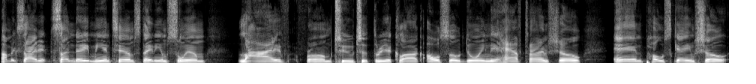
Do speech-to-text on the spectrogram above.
I'm excited. Sunday, me and Tim, Stadium Swim, live from 2 to 3 o'clock, also doing the halftime show and post game show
